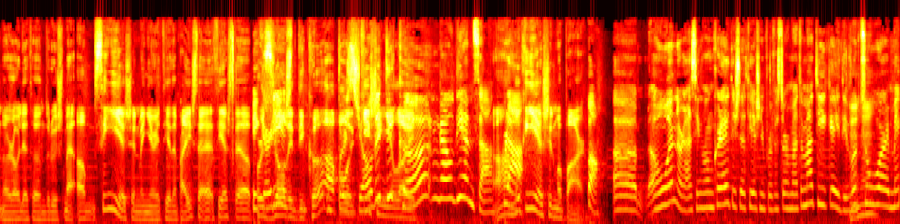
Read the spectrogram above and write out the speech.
në role të ndryshme. Um, si njiheshin me njëri tjetrin? Pra ishte thjesht përzgjodhi dikë apo kishte një lloj? Përzgjodhi dikë nga audienca. Ah, pra, nuk njiheshin më parë. Po, Uh, Owen, në rastin konkret, ishte thjesht një profesor matematike i divorcuar mm -hmm. me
